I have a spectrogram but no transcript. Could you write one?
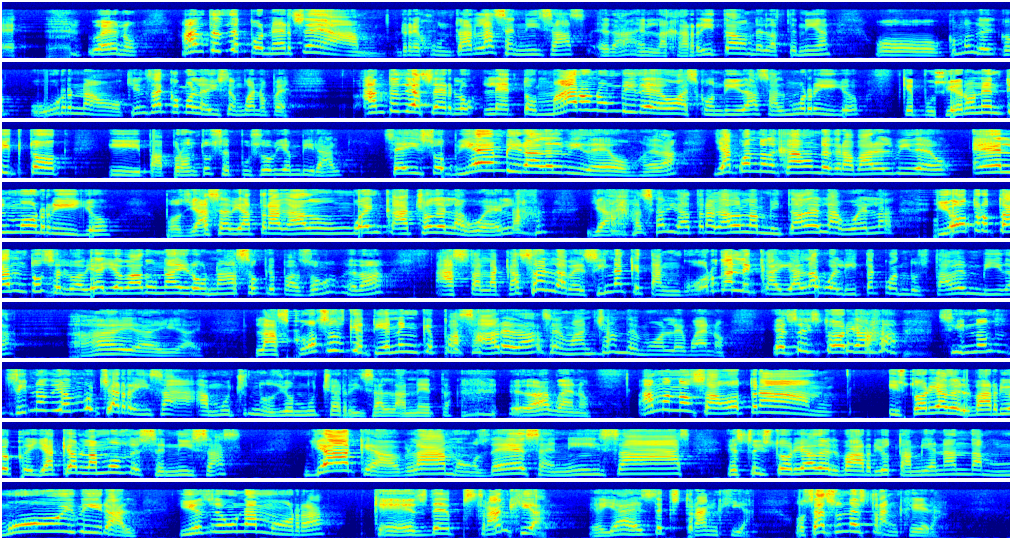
Bueno, antes de ponerse a rejuntar las cenizas, era en la jarrita donde las tenían, o ¿cómo le urna, o quién sabe cómo le dicen, bueno, pues antes de hacerlo, le tomaron un video a escondidas al morrillo que pusieron en TikTok y pa' pronto se puso bien viral. Se hizo bien viral el video, ¿verdad? Ya cuando dejaron de grabar el video, el morrillo, pues ya se había tragado un buen cacho de la abuela. Ya se había tragado la mitad de la abuela. Y otro tanto se lo había llevado un aironazo que pasó, ¿verdad? Hasta la casa de la vecina que tan gorda le caía a la abuelita cuando estaba en vida. Ay, ay, ay. Las cosas que tienen que pasar, ¿verdad? Se manchan de mole. Bueno, esa historia sí nos, sí nos dio mucha risa. A muchos nos dio mucha risa, la neta. ¿Verdad? Bueno, vámonos a otra historia del barrio que ya que hablamos de cenizas, ya que hablamos de cenizas, esta historia del barrio también anda muy viral. Y es de una morra que es de extranjia. Ella es de extranjia. O sea, es una extranjera.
